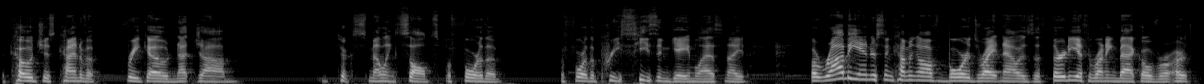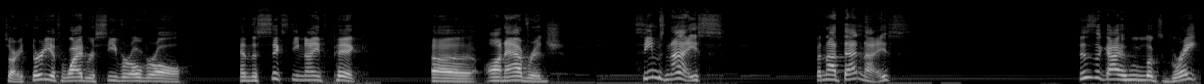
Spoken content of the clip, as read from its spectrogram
The coach is kind of a freako nut job. Took smelling salts before the before the preseason game last night. But Robbie Anderson coming off boards right now is the 30th running back over or sorry, 30th wide receiver overall and the 69th pick uh on average seems nice but not that nice. This is a guy who looks great.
